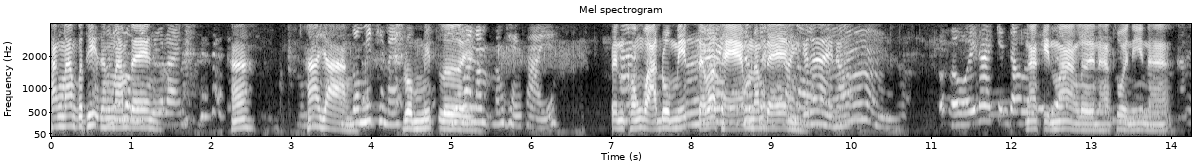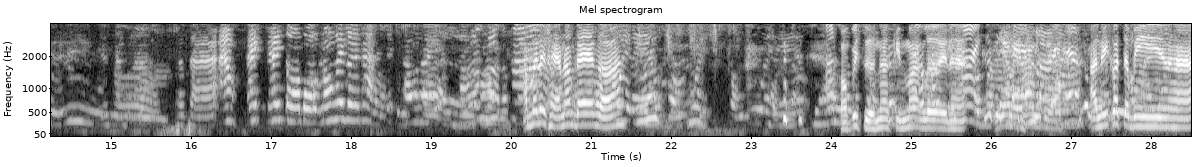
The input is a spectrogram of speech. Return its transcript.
ทั้งน้ำกะทิทั้งน้ำแดง ฮะห้าอย่าง รวมมิตรใช่ไหมรวมมิตรเลหรือยว่าน้ำน้ำแข็งใส เป็นของหวานรวมมิตร แต่ว่าแถมน้ำแดงก็ได้เนาะโอ้ยน่ากินจังเลยน่ากินมากเลยนะฮะถ้วยนี้นะฮะภาษาอ้าวใครใครต่อบอกน้องได้เลยค่ะ เอาอะไรเอออะไม่ได้แถมน้ำแดงเหรอ ถ้วยแล้วสองถ้วยสองถ้วยแล้วของพี่เสือน่ากินมากเลยนะฮะใช่คือสิแถมเลยอันนี้ก็จะมีนะฮะ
